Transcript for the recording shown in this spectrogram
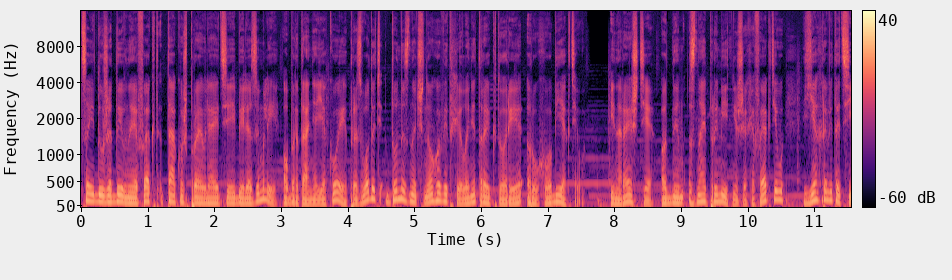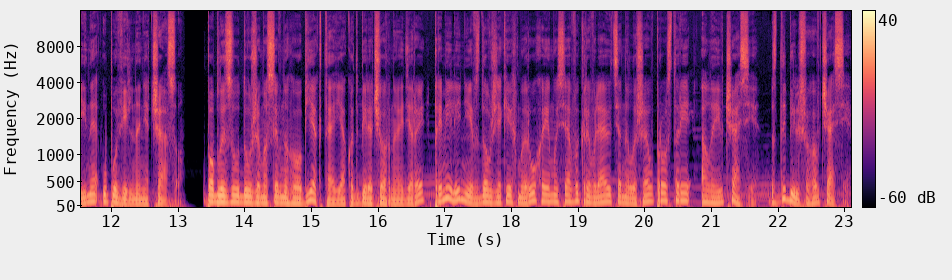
Цей дуже дивний ефект також проявляється і біля Землі, обертання якої призводить до незначного відхилення траєкторії руху об'єктів. І нарешті одним з найпримітніших ефектів є гравітаційне уповільнення часу. Поблизу дуже масивного об'єкта, як от біля чорної діри, прямі лінії, вздовж яких ми рухаємося, викривляються не лише в просторі, але й в часі, здебільшого в часі.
